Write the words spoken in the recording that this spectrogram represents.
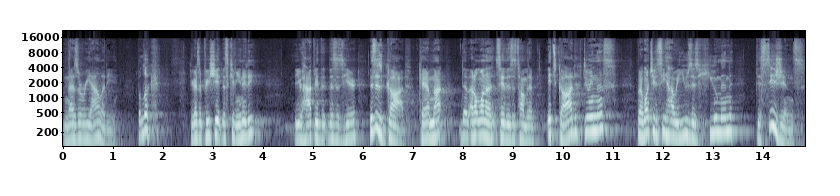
And that is a reality. But look, do you guys appreciate this community? Are you happy that this is here? This is God, okay? I'm not, I don't want to say this is Tom and Eb. It's God doing this, but I want you to see how he uses human decisions,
